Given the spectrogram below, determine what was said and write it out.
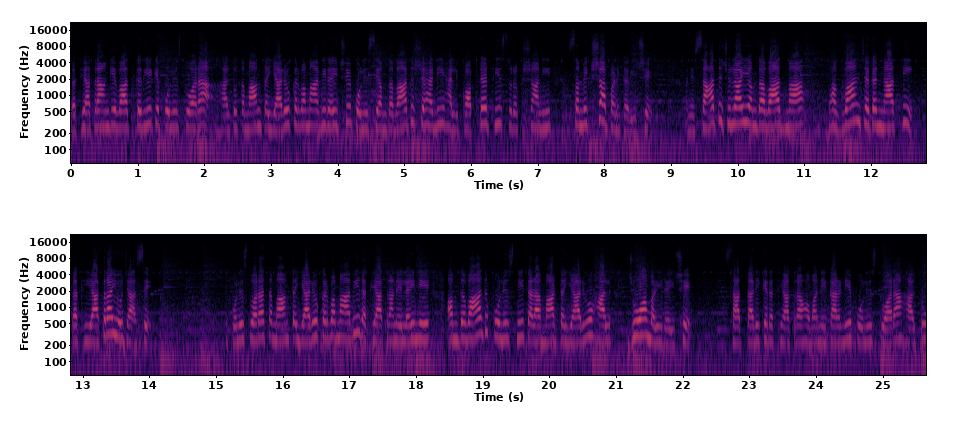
રથયાત્રા અંગે વાત કરીએ કે પોલીસ દ્વારા હાલ તો તમામ તૈયારીઓ કરવામાં આવી રહી છે. પોલીસે અમદાવાદ શહેરની હેલિકોપ્ટરથી સુરક્ષાની સમીક્ષા પણ કરી છે. અને સાત જુલાઈ અમદાવાદમાં ભગવાન જગન્નાથની રથયાત્રા યોજાશે. પોલીસ દ્વારા તમામ તૈયારીઓ કરવામાં આવી. રથયાત્રાને લઈને અમદાવાદ પોલીસની તડામાર તૈયારીઓ હાલ જોવા મળી રહી છે. સાત તારીખે રથયાત્રા હોવાને કારણે પોલીસ દ્વારા હાલ તો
